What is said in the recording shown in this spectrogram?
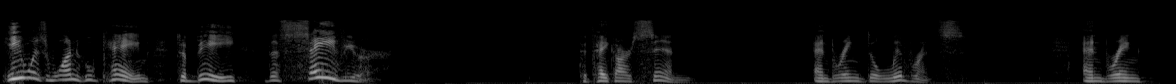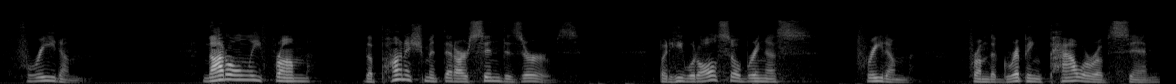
He was one who came to be the Savior, to take our sin and bring deliverance and bring freedom, not only from the punishment that our sin deserves, but he would also bring us freedom from the gripping power of sin.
